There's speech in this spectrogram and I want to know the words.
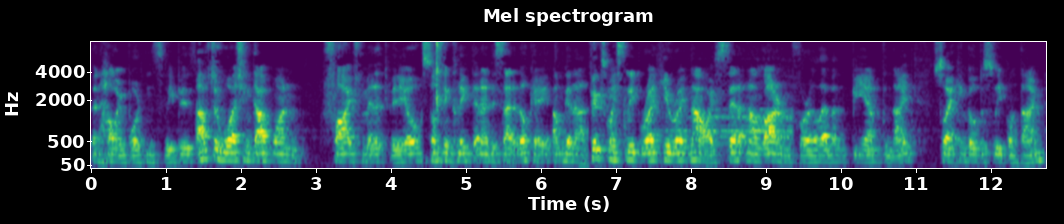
and how important sleep is. After watching that one five minute video something clicked and I decided okay I'm gonna fix my sleep right here right now I set an alarm for 11 p.m. tonight so I can go to sleep on time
